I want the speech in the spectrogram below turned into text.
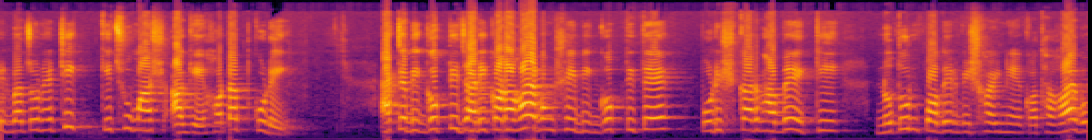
নির্বাচনে ঠিক কিছু মাস আগে হঠাৎ করেই একটা বিজ্ঞপ্তি জারি করা হয় এবং সেই বিজ্ঞপ্তিতে পরিষ্কারভাবে একটি নতুন পদের বিষয় নিয়ে কথা হয় এবং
